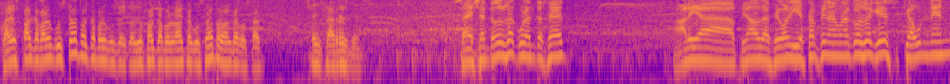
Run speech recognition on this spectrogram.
Quan és falta per un costat, falta per un costat. I quan és falta per un altre costat, per un altre costat. Sense res més. 62 a 47. Ara ja al final de segon i estan fent una cosa que és que un nen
